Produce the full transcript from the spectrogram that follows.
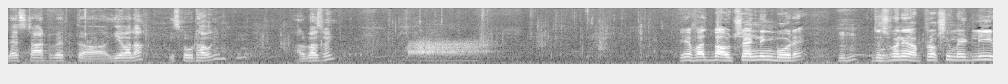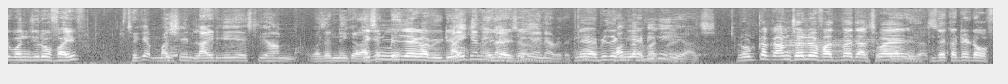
लेट्स स्टार्ट विथ ये वाला। इसको उठाओगे? अलबाज भाई? ये फात भाई आउटस्टैंडिंग बोर है। दिस वन अप्रोक्सीमेटली 105 ठीक है मशीन लाइट गई है इसलिए हम वज़न नहीं करा लेकिन सकते। मिल जाएगा वीडियो आई नहीं आई लाइट नहीं अभी तक। नहीं अभी तक नहीं है है आज। रोड का काम चालू है फात भाई that's why they cut it off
